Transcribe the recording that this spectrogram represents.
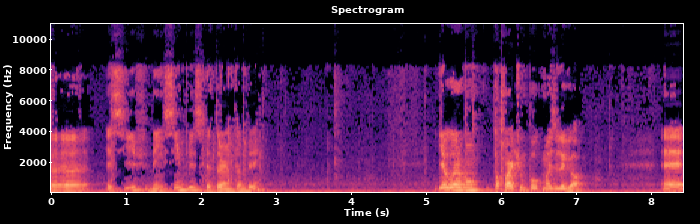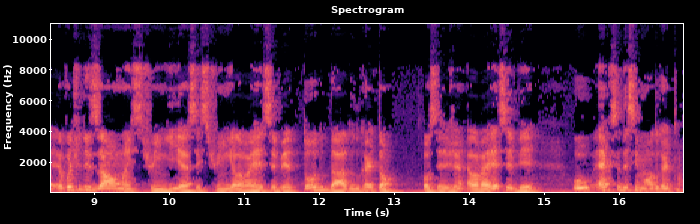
Uh, esse if bem simples, return também. E agora vamos para a parte um pouco mais legal. É, eu vou utilizar uma string e essa string ela vai receber todo o dado do cartão. Ou seja, ela vai receber o hexadecimal do cartão.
